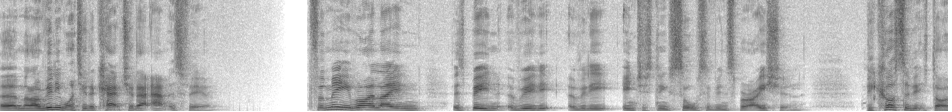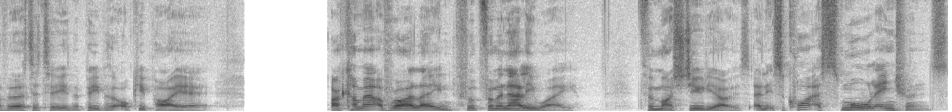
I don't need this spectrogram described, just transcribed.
Um, and I really wanted to capture that atmosphere. For me, Rye Lane has been a really, a really interesting source of inspiration because of its diversity and the people that occupy it. I come out of Rye Lane from, from an alleyway for my studios and it's a, quite a small entrance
